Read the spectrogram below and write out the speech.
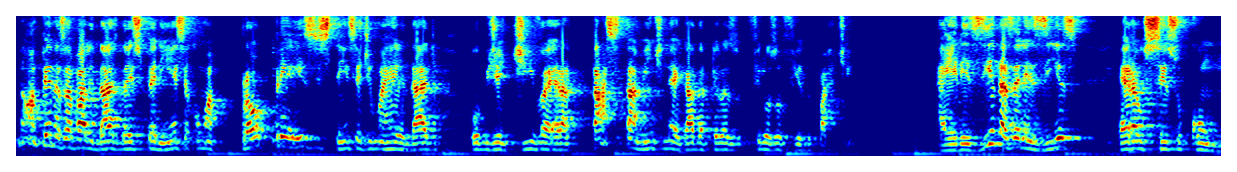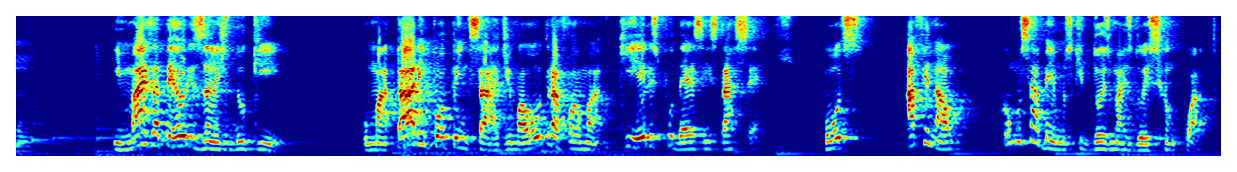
Não apenas a validade da experiência, como a própria existência de uma realidade objetiva era tacitamente negada pela filosofia do partido. A heresia das heresias era o senso comum. E mais aterrorizante do que o matarem por pensar de uma outra forma que eles pudessem estar certos. Pois, afinal, como sabemos que 2 mais 2 são 4?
